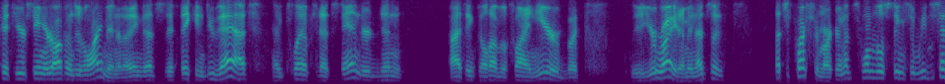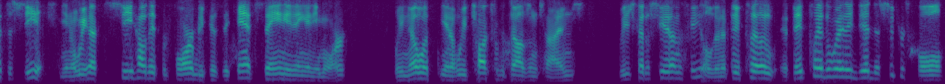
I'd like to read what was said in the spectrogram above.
fifth year senior offensive linemen. And I think that's if they can do that and play up to that standard, then I think they'll have a fine year. But you're right. I mean that's a that's a question mark, and that's one of those things that we just have to see it. You know, we have to see how they perform because they can't say anything anymore. We know what you know. We've talked about a thousand times. We just got to see it on the field. And if they play, if they play the way they did the Super Bowl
